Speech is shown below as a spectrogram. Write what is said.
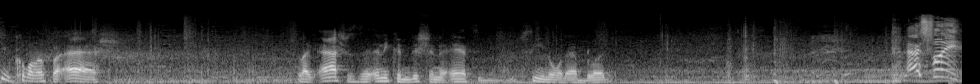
Keep calling for Ash. Like Ash is in any condition to answer you. You've seen all that blood. Ashley!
